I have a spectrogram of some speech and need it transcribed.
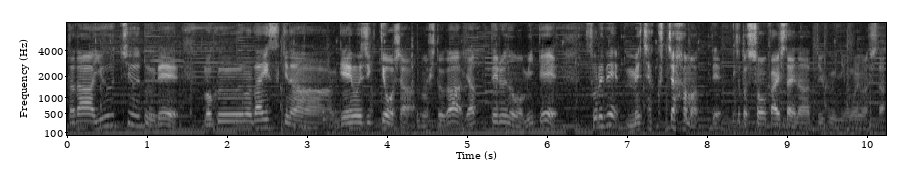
ただ YouTube で僕の大好きなゲーム実況者の人がやってるのを見てそれでめちゃくちゃハマってちょっと紹介したいなっていうふうに思いました。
